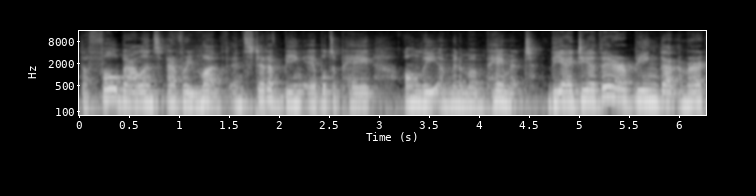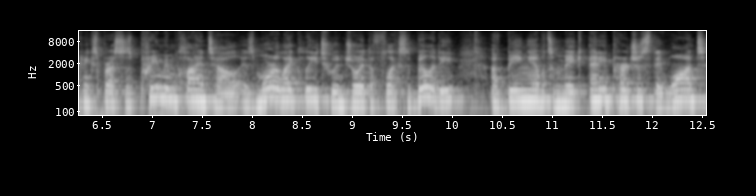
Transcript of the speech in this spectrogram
the full balance every month instead of being able to pay only a minimum payment. The idea there being that American Express's premium clientele is more likely to enjoy the flexibility of being able to make any purchase they want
